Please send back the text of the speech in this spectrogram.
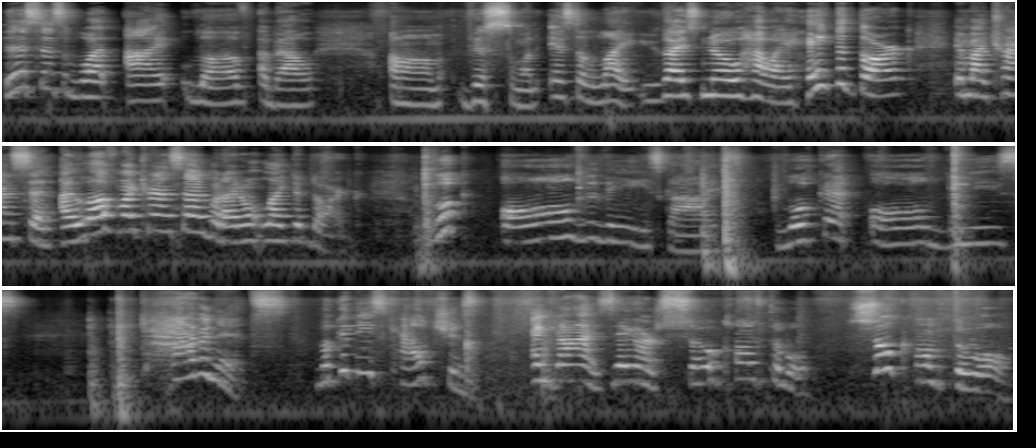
This is what I love about um, this one. It's the light. You guys know how I hate the dark in my Transcend. I love my Transcend, but I don't like the dark. Look all of these, guys. Look at all these cabinets. Look at these couches. And guys, they are so comfortable. So comfortable.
